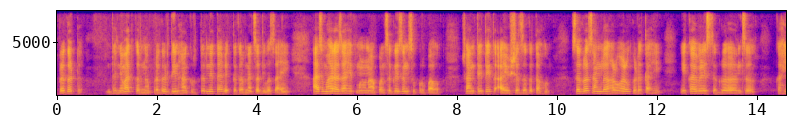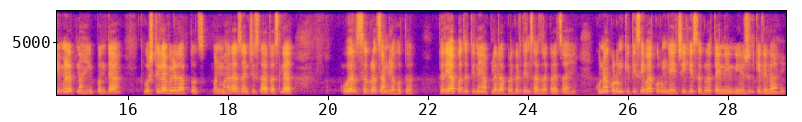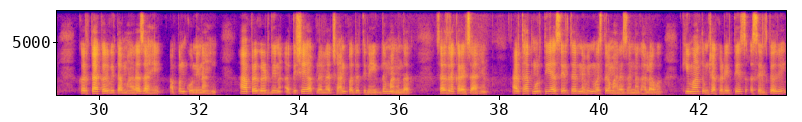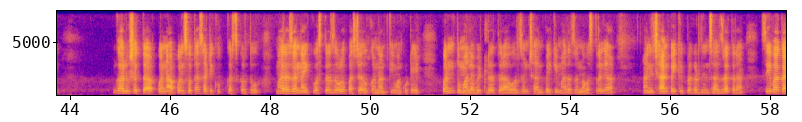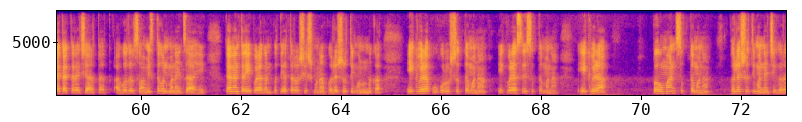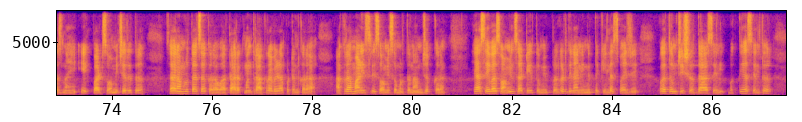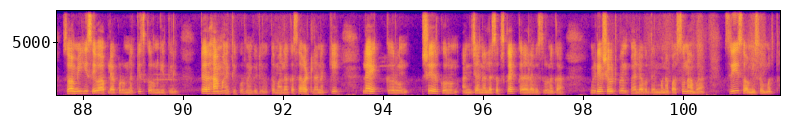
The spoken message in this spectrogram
प्रगट धन्यवाद करणं प्रगट दिन हा कृतज्ञता व्यक्त करण्याचा दिवस आहे. आज महाराज आहेत म्हणून आपण सगळेजण सुखरूप आहोत. शांततेत आयुष्य जगत आहोत. सगळं चांगलं हळूहळू घडत आहे. एका वेळेस सगळ्यांचं काही मिळत नाही पण त्या गोष्टीला वेळ लागतोच. पण महाराजांची साथ असल्यावर सगळं चांगलं होतं. तर या पद्धतीने आपल्याला प्रगट दिन साजरा करायचा आहे. कुणाकडून किती सेवा करून घ्यायची हे सगळं त्यांनी नियोजन केलेलं आहे. करता करविता महाराज आहे आपण कोणी नाही. हा प्रगट दिन अतिशय आपल्याला छान पद्धतीने एकदम आनंदात साजरा करायचा आहे. अर्थात मूर्ती असेल तर नवीन वस्त्र महाराजांना घालावं किंवा तुमच्याकडे तेच असेल तरी घालू शकता पण आपण स्वतःसाठी खूप खर्च करतो. महाराजांना एक वस्त्र जवळपासच्या दुकानात किंवा कुठे पण तुम्हाला भेटलं तर आवर्जून छानपैकी महाराजांना वस्त्र घ्या आणि छानपैकी प्रगट दिन साजरा करा. सेवा काय काय करायची अर्थात? अगोदर स्वामीस्तवन म्हणायचं आहे. त्यानंतर एक वेळा गणपती अथर्वशीष म्हणा फलश्रुती म्हणू नका. एक वेळा पु पुरुष सुक्त म्हणा एक वेळा स्त्रीसुक्त म्हणा एक वेळा पवमान सुक्त म्हणा. फलश्रुती म्हणण्याची गरज नाही. एक पाठ स्वामीचरित्र सारामृताचा करावा. तारक मंत्र अकरा वेळा पठण करा. अकरा माळी श्री स्वामी समर्थ नामजप करा. ह्या सेवा स्वामींसाठी तुम्ही प्रगट दिनानिमित्त केलंच पाहिजे व तुमची श्रद्धा असेल भक्ती असेल तर स्वामी ही सेवा आपल्याकडून नक्कीच करून घेतील. तर हा माहितीपूर्ण व्हिडिओ. तुम्हाला कसा वाटला नक्की लाईक करून शेअर करून आणि चॅनलला सबस्क्राईब करायला विसरू नका. व्हिडिओ शेवटपर्यंत पाहिल्याबद्दल मनापासून आभार. श्री स्वामी समर्थ.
